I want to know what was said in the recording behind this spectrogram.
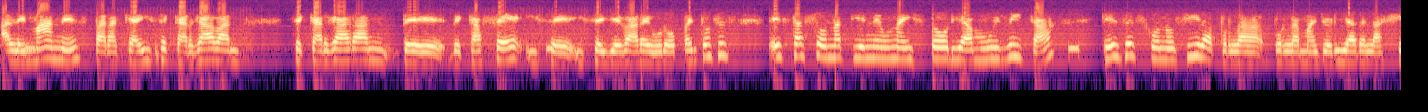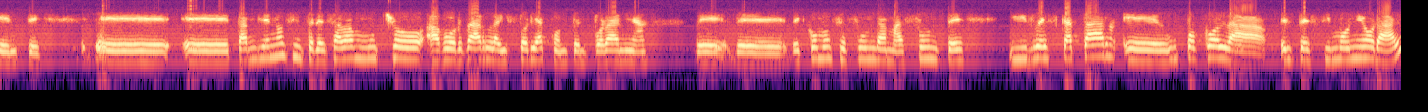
alemanes para que ahí se cargaban se cargaran de, café y se y se llevara a Europa. Entonces esta zona tiene una historia muy rica que es desconocida por la por la mayoría de la gente. Eh, eh, también nos interesaba mucho abordar la historia contemporánea de, de, de cómo se funda Mazunte y rescatar eh, un poco la el testimonio oral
